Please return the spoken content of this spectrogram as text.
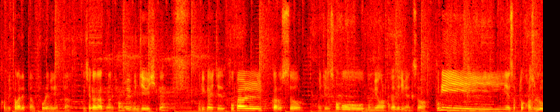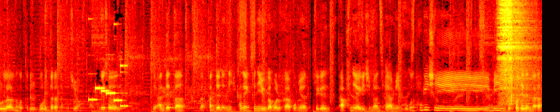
컴퓨터가 됐던 프로그램이 됐던 제가 갖는 평소의 문제 의식은 우리가 이제 후발 국가로서 이제 서구 문명을 받아들이면서 뿌리에서부터 거슬러 올라가는 것들을 모른다라는 거죠. 한국에서 이제 안 됐다 안 되는 이- 가장 큰 이유가 뭘까 보면 되게 아픈 이야기지만 대한민국은 호기심이 거세된 나라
